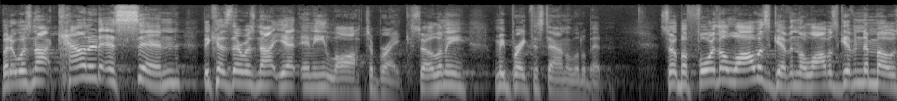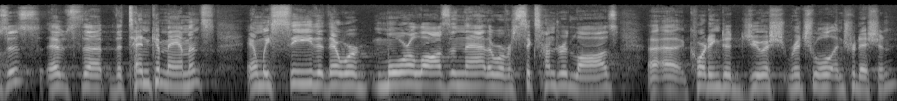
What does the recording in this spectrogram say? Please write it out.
but it was not counted as sin because there was not yet any law to break. So let me, let me break this down a little bit. So before the law was given, the law was given to Moses. It was the, the Ten Commandments. And we see that there were more laws than that. There were over 600 laws uh, uh, according to Jewish ritual and tradition.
